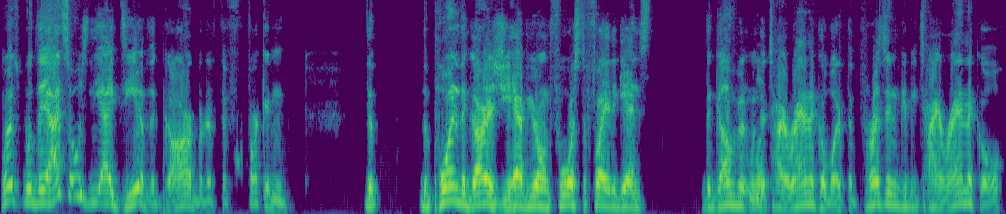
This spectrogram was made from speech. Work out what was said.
What's well, that's always the idea of the guard, but if the fucking the the point of the guard is you have your own force to fight against the government when What- they're tyrannical. But if the president can be tyrannical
